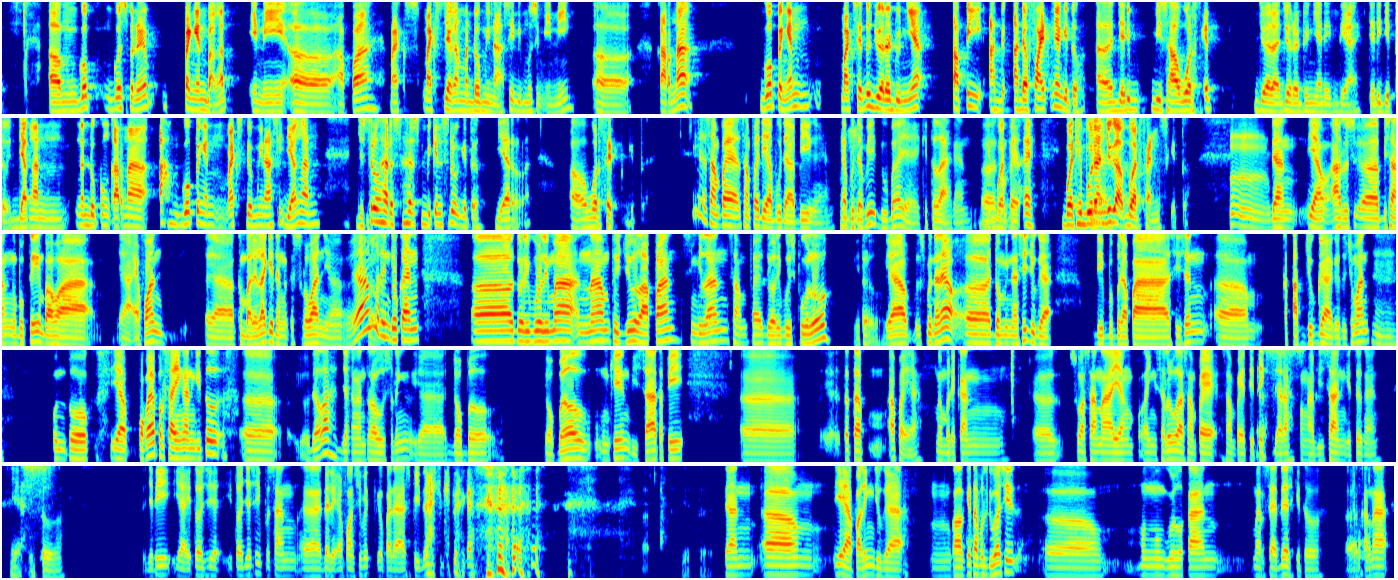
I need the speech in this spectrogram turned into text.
Um, gue gue sebenarnya pengen banget ini uh, apa Max Max jangan mendominasi di musim ini uh, karena gue pengen Max itu juara dunia tapi ada ada fight-nya gitu. Uh, jadi bisa worth it juara juara dunia di dia. Jadi gitu. Jangan ngedukung karena ah gue pengen max dominasi. Jangan. Justru harus harus bikin seru gitu biar uh, worth it gitu. Iya sampai sampai di Abu Dhabi kan. Eh, Abu Dhabi Dubai ya gitulah kan. Uh, sampai eh buat hiburan iya. juga buat fans gitu. Hmm, dan ya harus uh, bisa ngebuktiin bahwa ya F1 ya kembali lagi dengan keseruannya. Ya Betul. merindukan uh, 2005, 6, 7, 8, 9 sampai 2010 gitu. Ya sebenarnya uh, dominasi juga di beberapa season um, ketat juga gitu. Cuman hmm. untuk ya pokoknya persaingan gitu uh, ya udahlah jangan terlalu sering ya double double mungkin bisa tapi uh, tetap apa ya memberikan uh, suasana yang paling seru lah sampai sampai titik yes. darah penghabisan gitu kan. Yes. Itu. Jadi ya itu aja itu aja sih pesan uh, dari F1 Speed kepada Speeders gitu kan. gitu. Dan um, ya paling juga um, kalau kita berdua sih uh, mengunggulkan Mercedes gitu uh, karena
